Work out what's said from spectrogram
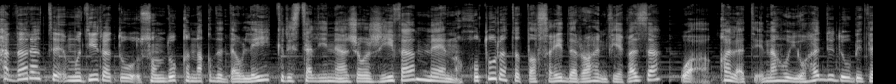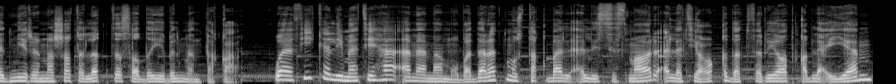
حذرت مديرة صندوق النقد الدولي كريستالينا جورجيفا من خطورة التصعيد الراهن في غزة وقالت إنه يهدد بتدمير النشاط الاقتصادي بالمنطقة. وفي كلماتها أمام مبادرة مستقبل الاستثمار التي عقدت في الرياض قبل أيام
